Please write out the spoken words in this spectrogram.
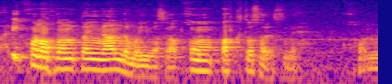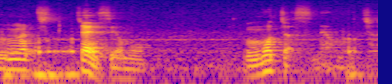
ぱりこの本当に何度も言いますがコンパクトさですね。こんなちっちゃいですよもうおもちゃですねおもちゃ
